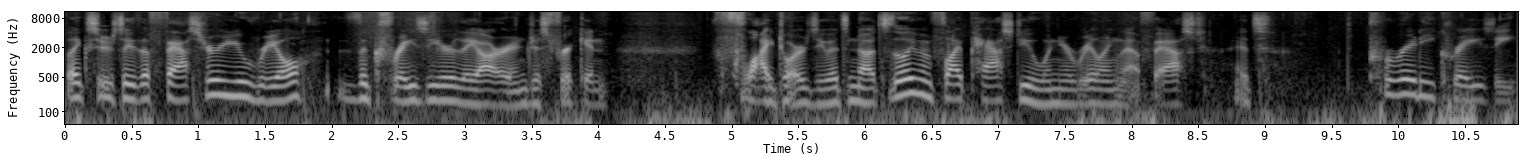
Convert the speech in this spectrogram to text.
Like seriously, the faster you reel, the crazier they are and just freaking fly towards you. It's nuts. They'll even fly past you when you're reeling that fast. It's, it's pretty crazy.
